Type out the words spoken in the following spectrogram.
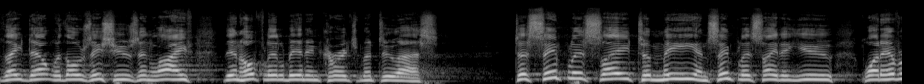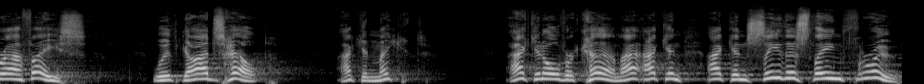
they dealt with those issues in life, then hopefully it'll be an encouragement to us. To simply say to me and simply say to you, whatever I face, with God's help, I can make it. I can overcome. I, I, can, I can see this thing through.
